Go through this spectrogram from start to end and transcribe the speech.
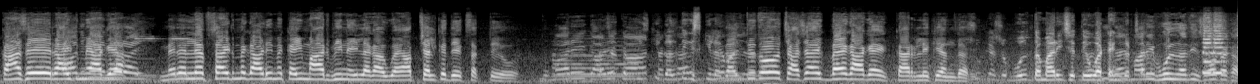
कहाँ से राइट में आ गया मेरे लेफ्ट साइड में गाड़ी में कहीं मार भी नहीं लगा हुआ है आप चल के देख सकते हो तुम्हारी गाड़ी अच्छा, तो किसकी गलती किसकी लगी गलती तो चाचा एक बैग आ गए कार लेके अंदर શું કહેશો ભૂલ તમારી છે તેવું આ ટેન્કર મારી ભૂલ નથી સો ટકા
